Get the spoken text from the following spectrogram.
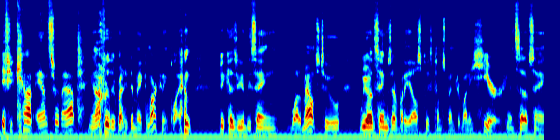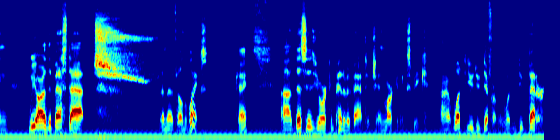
If you cannot answer that, you're not really ready to make a marketing plan because you're going to be saying what amounts to we are the same as everybody else. Please come spend your money here instead of saying we are the best at and then fill in the blanks. Okay, uh, this is your competitive advantage in marketing speak. All right, what do you do differently? What do you do better?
